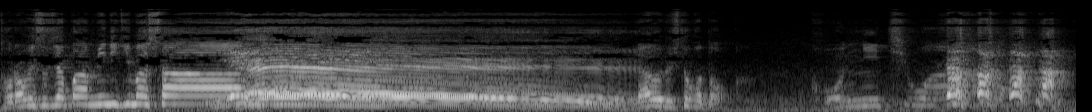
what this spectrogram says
トラビスジャパン見に来ました。ラウール一言。こんにちは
